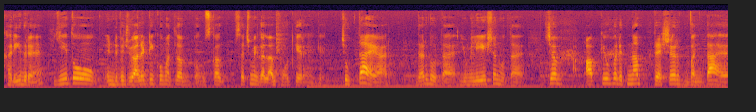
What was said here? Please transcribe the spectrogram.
खरीद रहे हैं, ये तो इंडिविजुअलिटी को मतलब उसका सच में गला घोंट के रहेंगे। चुपता है यार, दर्द होता है ह्यूमिलिएशन होता है। जब आपके ऊपर इतना प्रेशर बनता है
